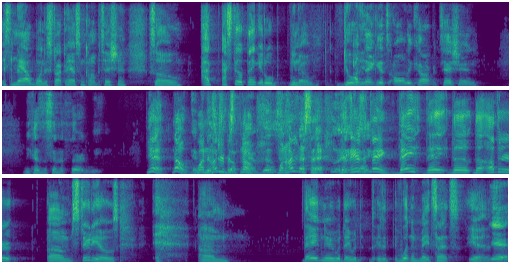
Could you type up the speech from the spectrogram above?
it's now going to start to have some competition. So I I still think it'll, you know, do I it. I think it's only competition because it's in the third week. Yeah, no, one hundred percent. No, one hundred percent. Here's the thing: they, they, the, the other um, studios, um, they knew what they would. It, it wouldn't have made sense. Yeah, Yeah,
